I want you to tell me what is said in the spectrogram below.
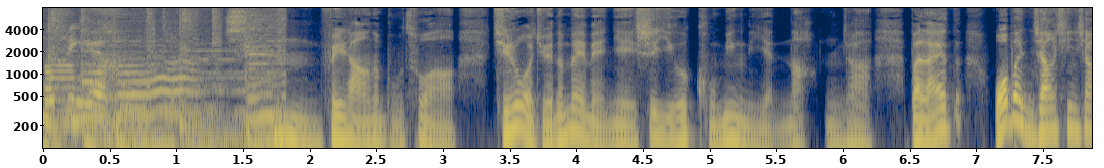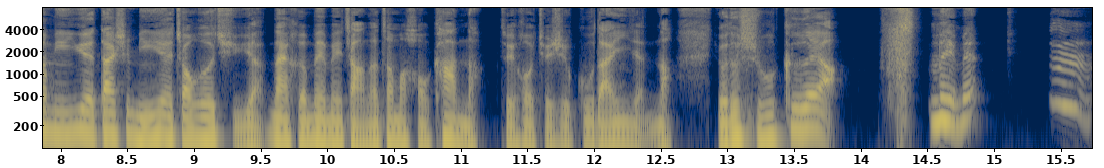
都订阅了。非常的不错啊。其实我觉得妹妹你也是一个苦命的人呐。你看，本来我本将心向明月，但是明月照何取呀？奈何妹妹长得这么好看呐，最后却是孤单一人呐。有的时候哥呀，妹妹，嗯，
